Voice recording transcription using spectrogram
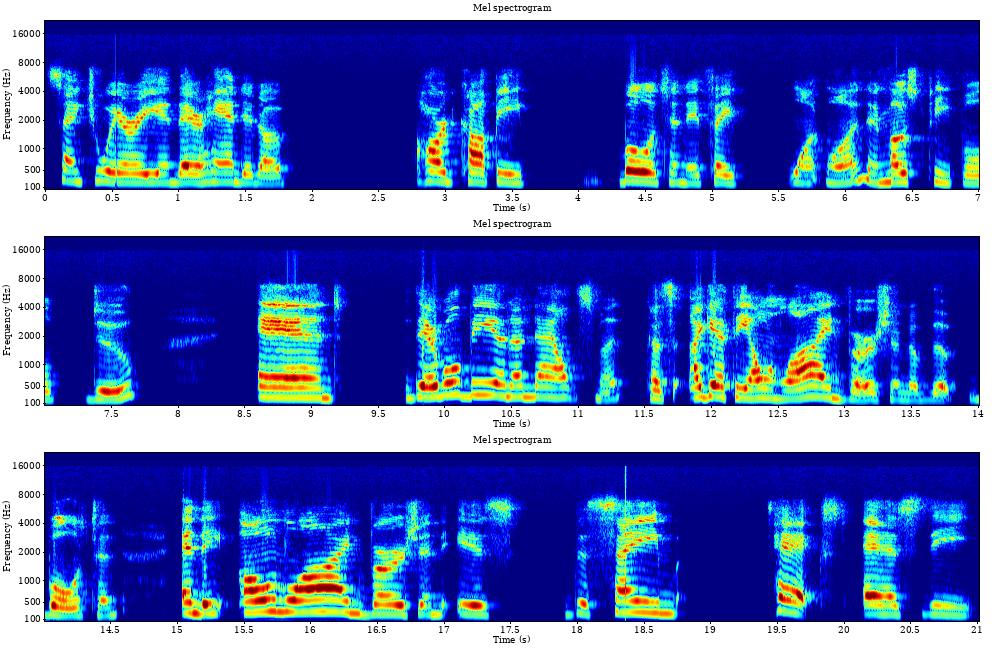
sanctuary and they're handed a hard copy bulletin if they want one, and most people do. And there will be an announcement because I get the online version of the bulletin, and the online version is the same text as the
